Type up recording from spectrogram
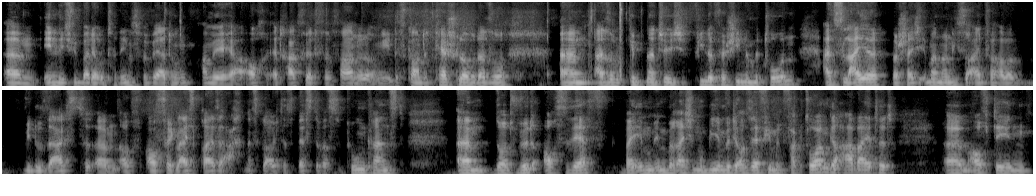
Ähm, ähnlich wie bei der Unternehmensbewertung haben wir ja auch Ertragswertverfahren oder irgendwie Discounted Cashflow oder so. Ähm, also gibt natürlich viele verschiedene Methoden. Als Laie wahrscheinlich immer noch nicht so einfach, aber wie du sagst, ähm, auf, auf Vergleichspreise achten ist, glaube ich, das Beste, was du tun kannst. Ähm, dort wird auch sehr, bei, im, im Bereich Immobilien wird ja auch sehr viel mit Faktoren gearbeitet, ähm, auf den,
